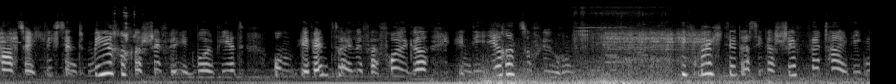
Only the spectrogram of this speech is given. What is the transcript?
Tatsächlich sind mehrere Schiffe involviert, um eventuelle Verfolger in die Irre zu führen. Ich möchte, dass Sie das Schiff verteidigen,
